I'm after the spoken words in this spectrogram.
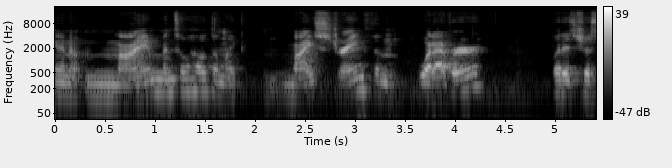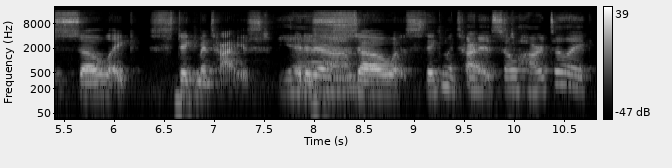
and my mental health and like my strength and whatever. But it's just so like stigmatized. Yeah. It is so stigmatized. and it's so hard to like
